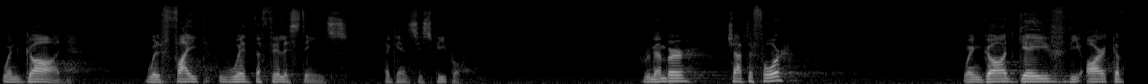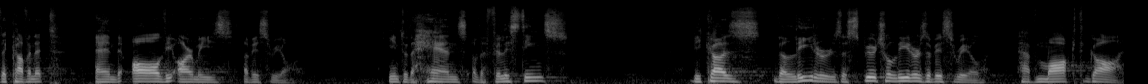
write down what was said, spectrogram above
when God will fight with the Philistines against his people. Remember chapter 4? When God gave the Ark of the Covenant and all the armies of Israel into the hands of the Philistines because the leaders, the spiritual leaders of Israel, have mocked God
